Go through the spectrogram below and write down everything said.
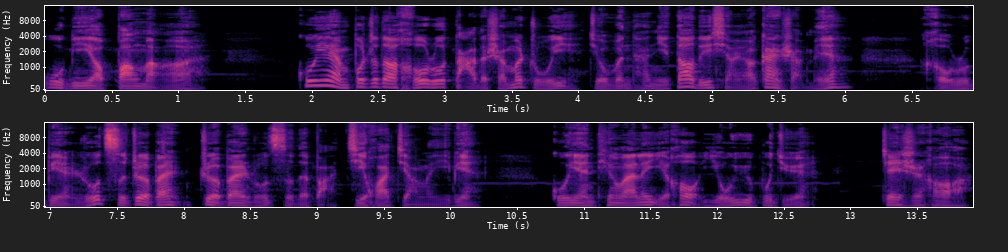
务必要帮忙啊！郭燕不知道侯儒打的什么主意，就问他：“你到底想要干什么呀？”侯儒便如此这般、这般如此的把计划讲了一遍。郭燕听完了以后犹豫不决。这时候啊，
